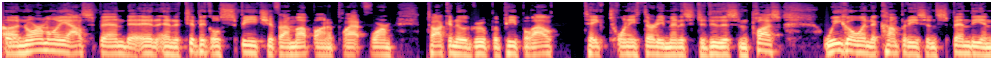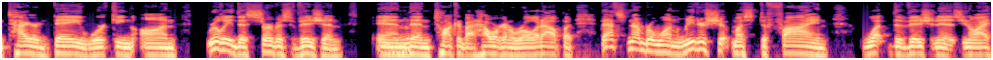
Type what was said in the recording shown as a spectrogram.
Uh, cool. Uh, normally, I'll spend in, in a typical speech if I'm up on a platform talking to a group of people. I'll take 20, 30 minutes to do this. And plus, we go into companies and spend the entire day working on really the service vision and mm-hmm. then talking about how we're going to roll it out. But that's number one. Leadership must define what the vision is. You know, I,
